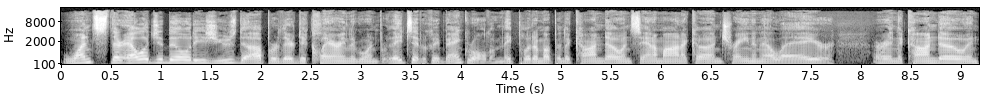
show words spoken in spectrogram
Once their eligibility is used up or they're declaring they're going, they typically bankroll them. They put them up in the condo in Santa Monica and train in L.A. or or in the condo and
